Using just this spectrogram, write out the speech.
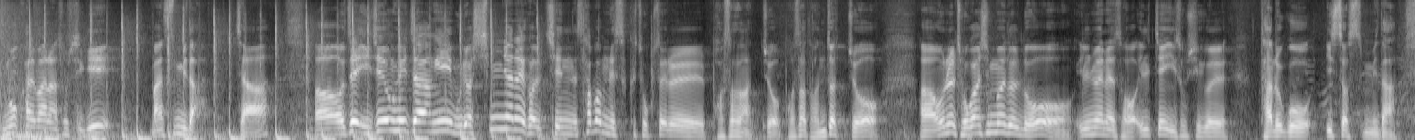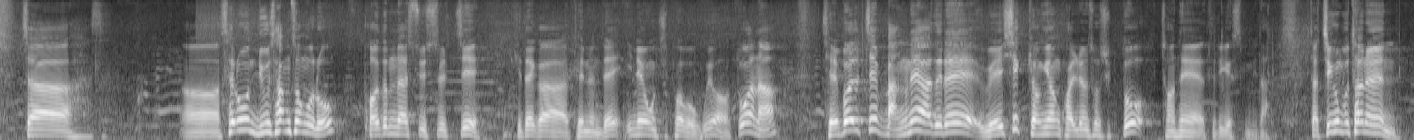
주목할 만한 소식이 많습니다. 자, 어, 제 이재용 회장이 무려 10년에 걸친 사법 리스크 족쇄를 벗어났죠. 벗어 던졌죠. 아, 오늘 조간 신문들도 일면에서 일제히 이 소식을 다루고 있었습니다. 자, 어, 새로운 뉴 삼성으로 거듭날 수 있을지 기대가 되는데 이 내용 짚어보고요. 또 하나 재벌집 막내 아들의 외식 경영 관련 소식도 전해드리겠습니다. 자, 지금부터는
